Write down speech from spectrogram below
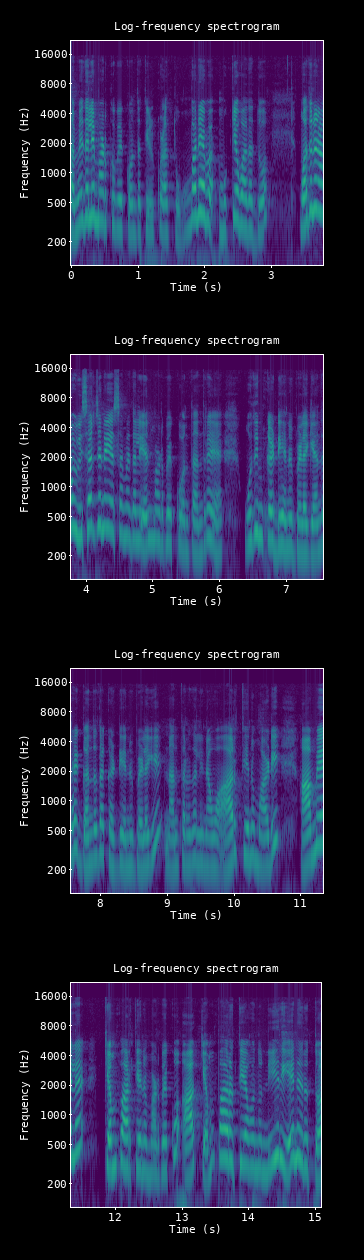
ಸಮಯದಲ್ಲಿ ಮಾಡ್ಕೋಬೇಕು ಅಂತ ತಿಳ್ಕೊಳ್ಳೋದು ತುಂಬಾ ಮುಖ್ಯವಾದದ್ದು. ಮೊದಲು ನಾವು ವಿಸರ್ಜನೆಯ ಸಮಯದಲ್ಲಿ ಏನು ಮಾಡಬೇಕು ಅಂತಂದರೆ, ಊದಿನ ಕಡ್ಡಿಯನ್ನು ಬೆಳಗ್ಗೆ ಅಂದರೆ ಗಂಧದ ಕಡ್ಡಿಯನ್ನು ಬೆಳಗ್ಗೆ ನಂತರದಲ್ಲಿ ನಾವು ಆರತಿಯನ್ನು ಮಾಡಿ, ಆಮೇಲೆ ಕೆಂಪಾರತಿಯನ್ನು ಮಾಡಬೇಕು. ಆ ಕೆಂಪಾರತಿಯ ಒಂದು ನೀರು ಏನಿರುತ್ತೋ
